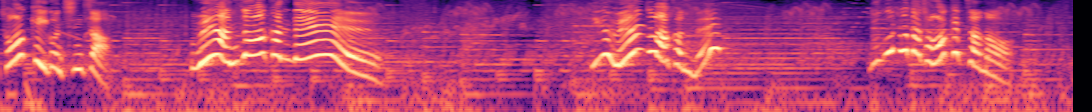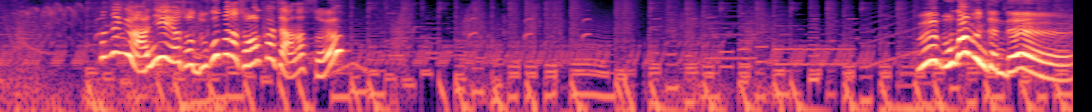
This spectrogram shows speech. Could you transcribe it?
정확해 이건 진짜 왜 안 정확한데? 이게 왜 안 정확한데? 누구보다 정확했잖아. 선생님 아니에요. 저 누구보다 정확하지 않았어요? 왜 뭐가 문제인데?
